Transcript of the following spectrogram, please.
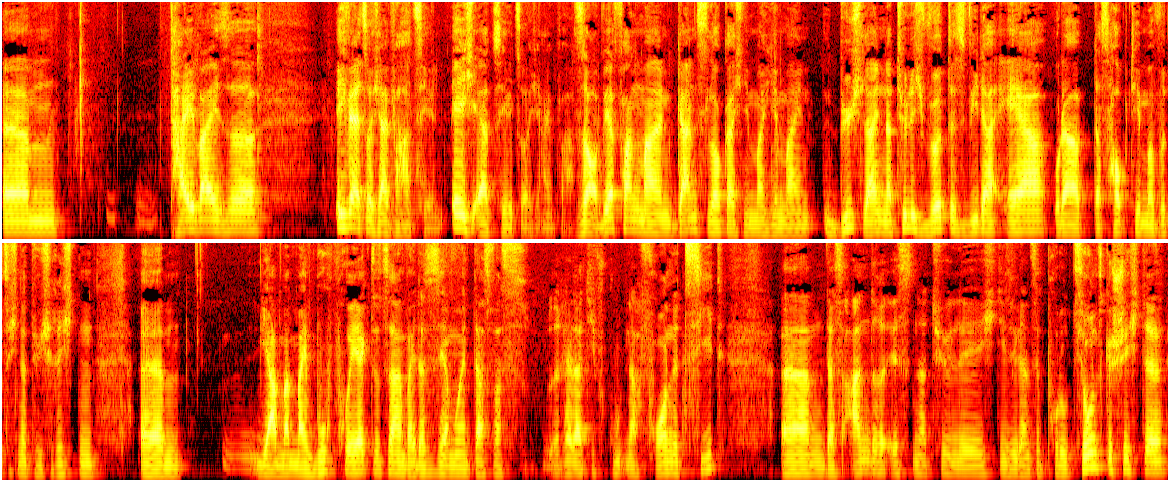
Ähm, teilweise, ich werde es euch einfach erzählen. Ich erzähle es euch einfach. So, wir fangen mal ganz locker. Ich nehme mal hier mein Büchlein. Natürlich wird es wieder eher, oder das Hauptthema wird sich natürlich richten, ähm, ja, mein Buchprojekt sozusagen, weil das ist ja im Moment das, was relativ gut nach vorne zieht. Ähm, das andere ist natürlich diese ganze Produktionsgeschichte,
